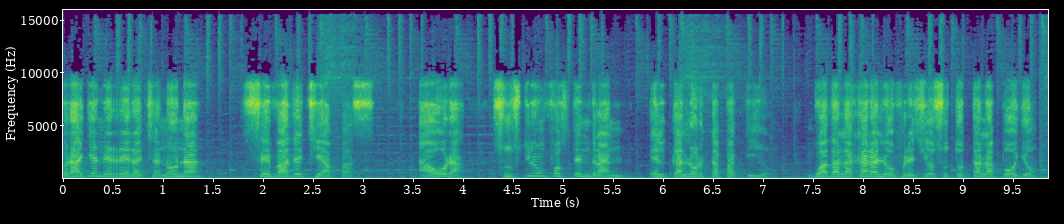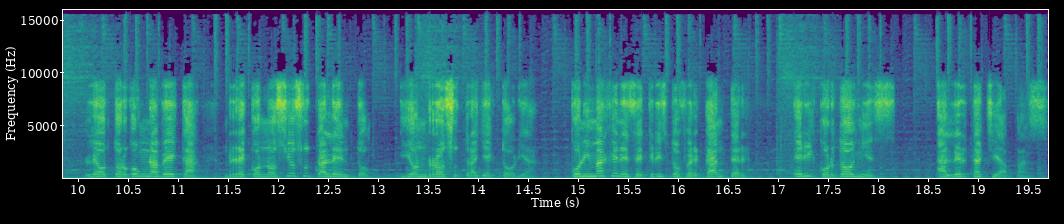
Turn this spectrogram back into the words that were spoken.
Brian Herrera Chanona se va de Chiapas. Ahora, sus triunfos tendrán el calor tapatío. Guadalajara le ofreció su total apoyo, le otorgó una beca, reconoció su talento y honró su trayectoria. Con imágenes de Christopher Canter, Eric Ordóñez, Alerta Chiapas.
